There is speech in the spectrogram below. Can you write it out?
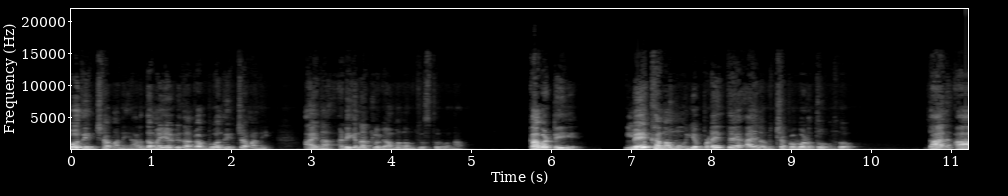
బోధించమని అర్థమయ్యే విధంగా బోధించమని ఆయన అడిగినట్లుగా మనం చూస్తూ ఉన్నాం. కాబట్టి లేఖనము ఎప్పుడైతే ఆయనకు చెప్పబడుతూ ఉందో దాని ఆ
